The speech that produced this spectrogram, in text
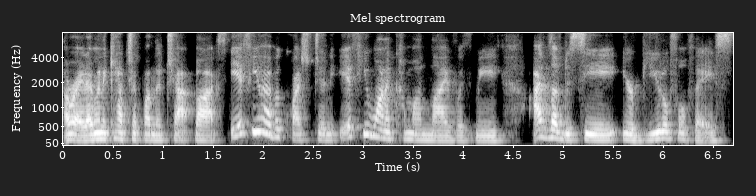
All right, I'm going to catch up on the chat box. If you have a question, if you want to come on live with me, I'd love to see your beautiful face.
